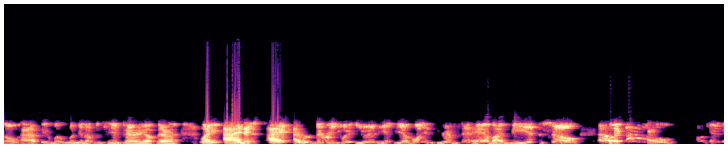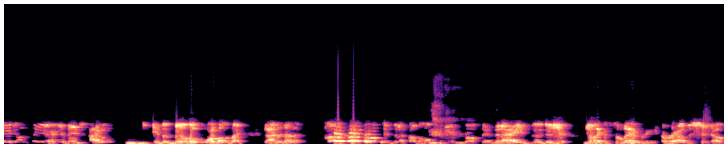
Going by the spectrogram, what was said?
so happy was looking up and seeing Perry up there. Like I did, I, I remember you you had hit me up on Instagram and said, "Hey, I might be at the show," and I was like, "Oh, okay, maybe I'll see her." And then I, in the middle of warm up, I was like, "Da da da." and then I saw the whole thing go up there. Then I you're, you're like a celebrity around the show.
